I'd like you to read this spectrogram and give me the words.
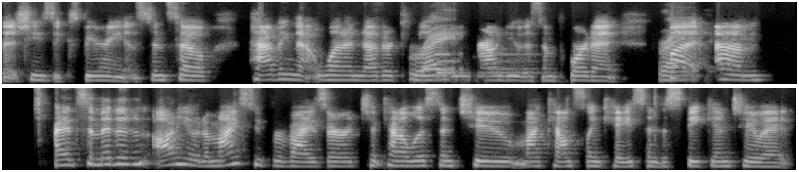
that she's experienced and so having that one another community right. around you is important right. but um I had submitted an audio to my supervisor to kind of listen to my counseling case and to speak into it.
